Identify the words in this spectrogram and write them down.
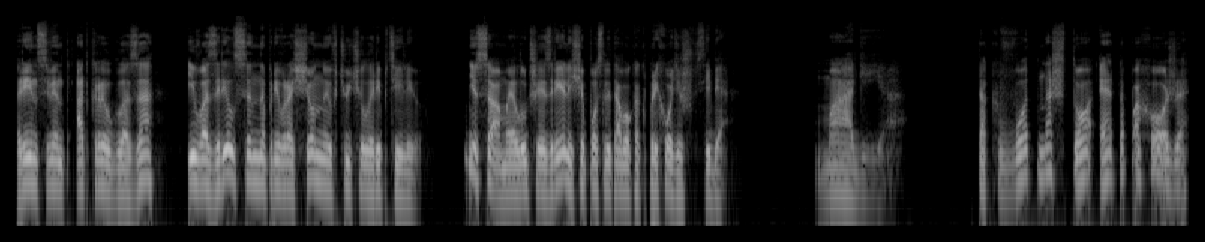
Ринсвинд открыл глаза и возрился на превращенную в чучело рептилию. Не самое лучшее зрелище после того, как приходишь в себя. Магия. Так вот на что это похоже.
